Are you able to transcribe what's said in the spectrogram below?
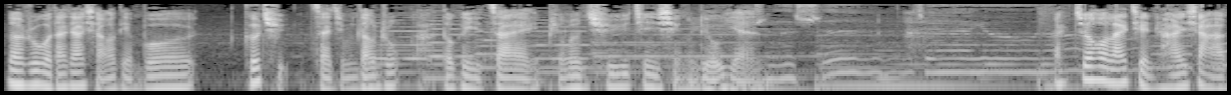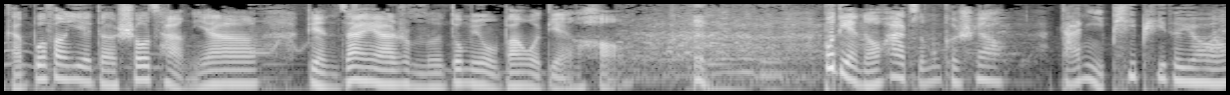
那如果大家想要点播歌曲，在节目当中啊，都可以在评论区进行留言。哎，最后来检查一下，看播放页的收藏呀、点赞呀什么的都没有帮我点好。不点的话，子木可是要打你屁屁的哟。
